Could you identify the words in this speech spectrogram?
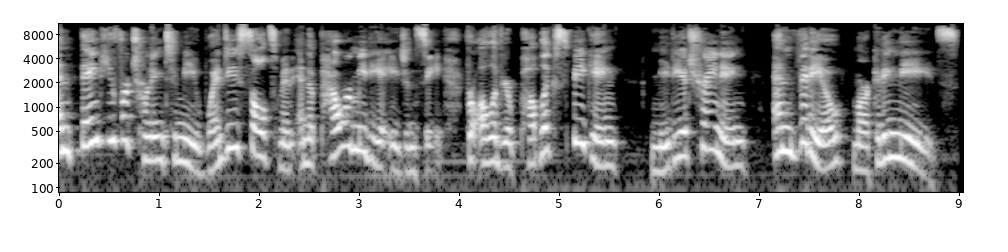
And thank you for turning to me, Wendy Saltzman and the Power Media Agency for all of your public speaking, media training, and video marketing needs.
